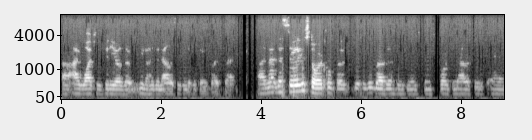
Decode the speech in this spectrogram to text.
Uh, I watched his videos of you know his analysis and different things like that. Uh, not necessarily historical, but this is a brother who's doing some sports analysis, and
